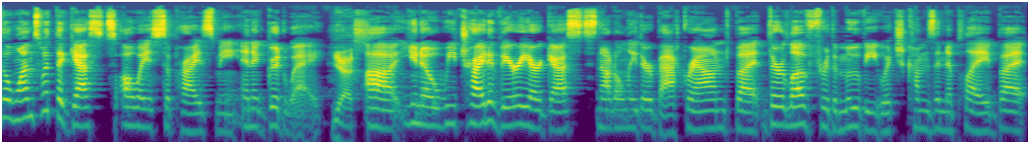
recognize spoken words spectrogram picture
the ones with the guests always surprise me in a good way. Yes. Uh, you know, we try to vary our guests, not only their background, but their love for the movie, which comes into play. But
